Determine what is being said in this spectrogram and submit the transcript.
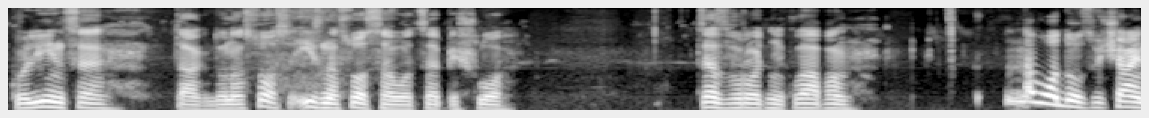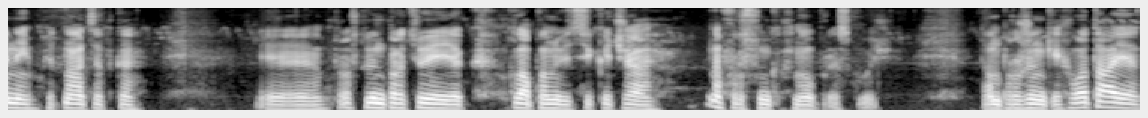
Колінце, так, до насоса. І з насоса оце пішло це зворотній клапан. На воду звичайний 15-ка. Е, Просто він працює як клапан відсікача на форсунках на оприскувач. Там пружинки вистачає,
